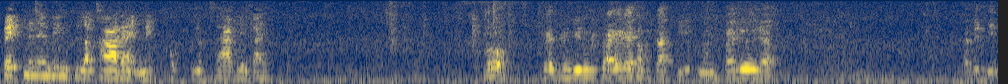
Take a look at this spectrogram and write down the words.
เป็ดมันยังบินขึ้นราคาได้ไหมราคาเพียงไกลโอ้เป็ดมันยิงไปได้ทำตัดปีกมันไปเลยแล้วถ้าได้บิน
